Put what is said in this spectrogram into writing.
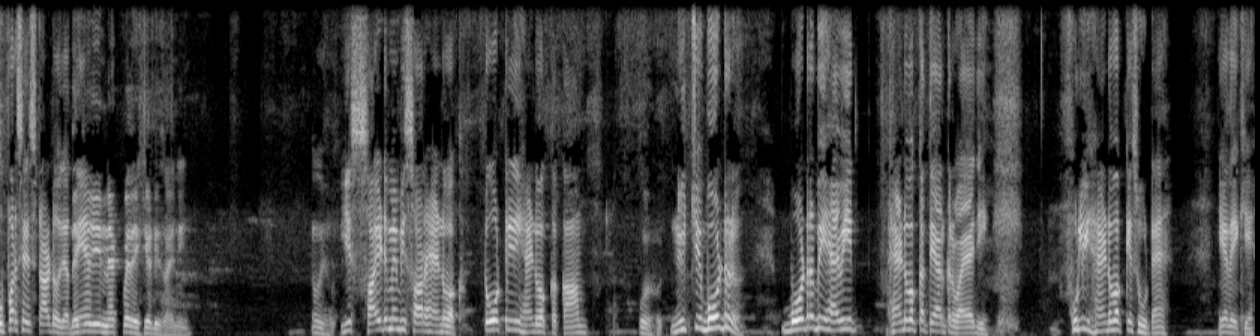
ऊपर से स्टार्ट हो जाते हैं। जी नेक पे देखिए डिज़ाइनिंग ये साइड में भी सारा हैंडवर्क टोटली हैंडवर्क का काम। नीचे बॉर्डर बॉर्डर भी हैवी हैंडवर्क का तैयार करवाया जी। फुली हैंडवर्क के सूट हैं। ये देखिए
